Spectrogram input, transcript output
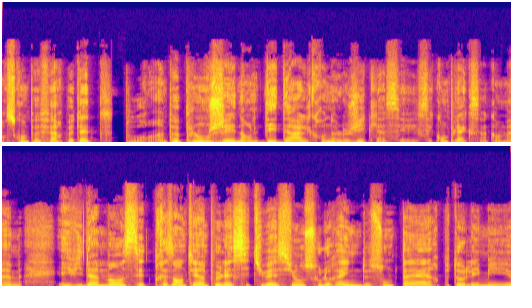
Alors, ce qu'on peut faire peut-être pour un peu plonger dans le dédale chronologique, là c'est complexe hein, quand même, évidemment, c'est de présenter un peu la situation sous le règne de son père, Ptolémée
